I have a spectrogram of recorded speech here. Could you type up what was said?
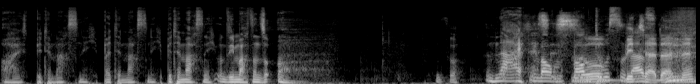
oh, bitte mach's nicht, bitte mach's nicht, bitte mach's nicht und sie macht dann so, oh. So. Nein, das warum, ist warum so tust du bitter das? dann, ne?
